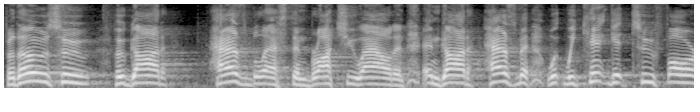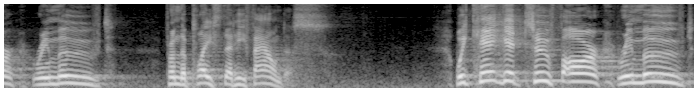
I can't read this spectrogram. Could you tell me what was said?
For those who, who God has blessed and brought you out, and, and God has been, we, we can't get too far removed from the place that He found us. We can't get too far removed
